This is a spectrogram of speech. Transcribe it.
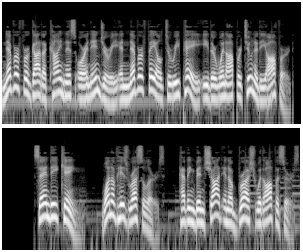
never forgot a kindness or an injury and never failed to repay either when opportunity offered. Sandy King, one of his rustlers, having been shot in a brush with officers,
